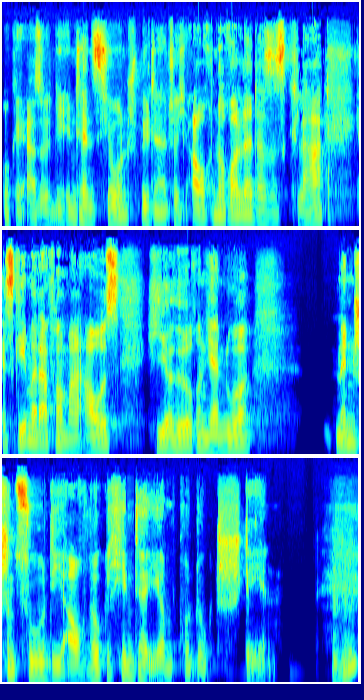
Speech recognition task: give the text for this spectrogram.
Okay, also die Intention spielt ja natürlich auch eine Rolle, das ist klar. Jetzt gehen wir davon mal aus, hier hören ja nur Menschen zu, die auch wirklich hinter ihrem Produkt stehen. Mhm.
